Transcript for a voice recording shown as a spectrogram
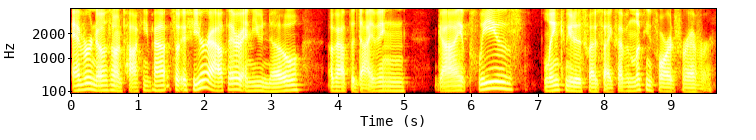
ever knows what I'm talking about. So if you're out there and you know about the diving guy, please link me to this website because I've been looking for it forever.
